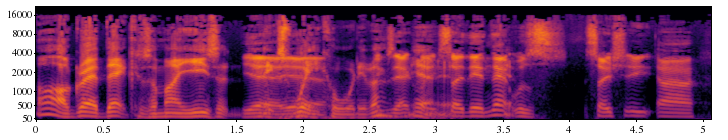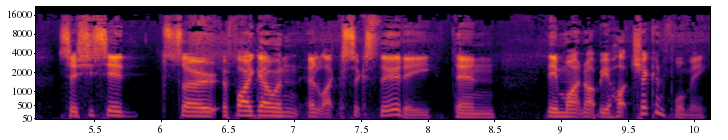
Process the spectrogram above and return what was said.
oh, I'll grab that because I may use it Yeah, next week or whatever. Exactly. So then that was so she uh, so she said so if I go in at like six thirty, then there might not be hot chicken for me.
